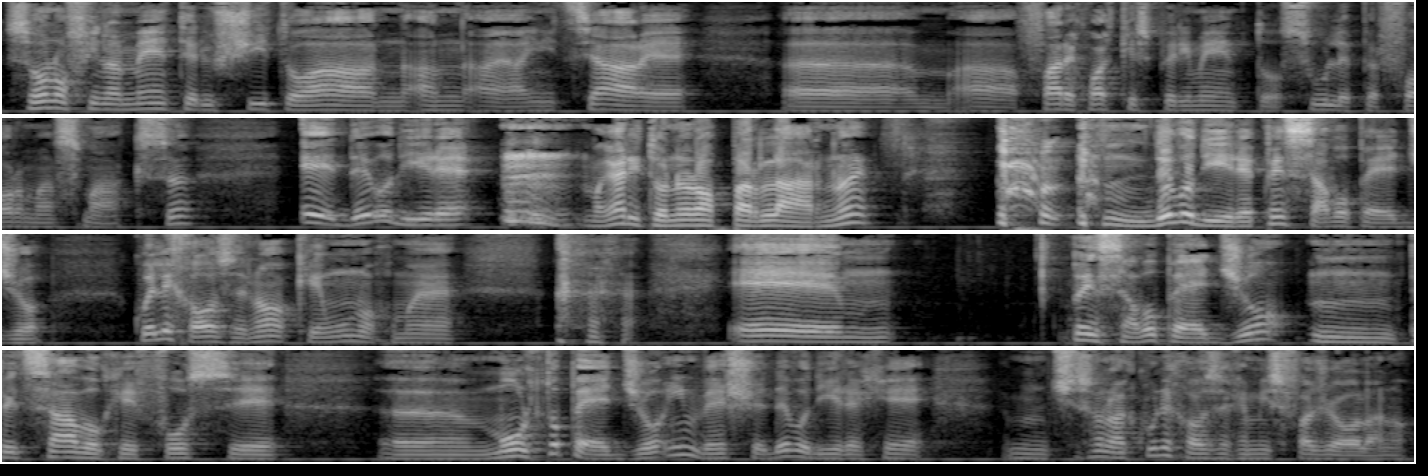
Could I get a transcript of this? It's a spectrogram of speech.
sono finalmente riuscito a, a, a iniziare uh, a fare qualche esperimento sulle performance max e devo dire, magari tornerò a parlarne, devo dire, pensavo peggio. Quelle cose no, che uno come... e, ehm, pensavo peggio, mh, mm, pensavo che fosse uh, molto peggio, invece devo dire che mh, mm, ci sono alcune cose che mi sfagiolano.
